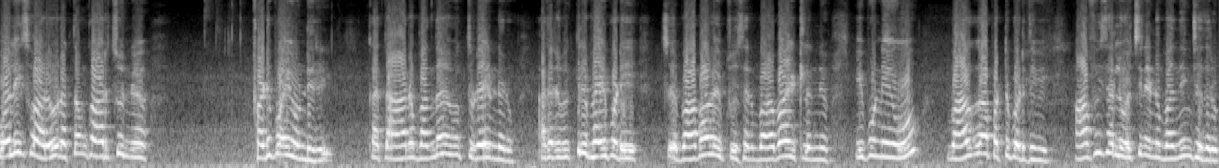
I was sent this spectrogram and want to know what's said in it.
పోలీసు వారు రక్తం కార్చు పడిపోయి ఉండిరి. తాను బంధ విముక్తుడై ఉండెను. అతడి మిక్కిలి భయపడి బాబా వైపు చూశాను. బాబా ఇట్లా ఇప్పుడు నీవు బాగుగా పట్టుబడితివి. ఆఫీసర్లు వచ్చి నిన్ను బంధించెదరు.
